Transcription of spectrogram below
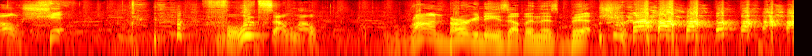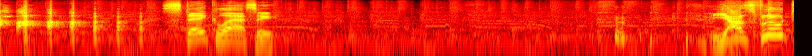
oh shit! Flute solo. Ron Burgundy's up in this bitch. Stay classy. Yaz flute.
